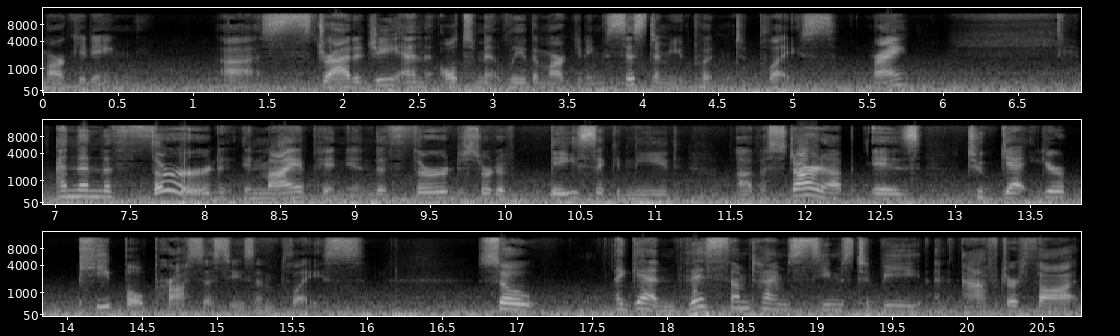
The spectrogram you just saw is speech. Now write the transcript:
marketing uh, strategy and ultimately the marketing system you put into place, right? And then the third, in my opinion, the third sort of basic need of a startup is to get your people processes in place. So, again, this sometimes seems to be an afterthought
